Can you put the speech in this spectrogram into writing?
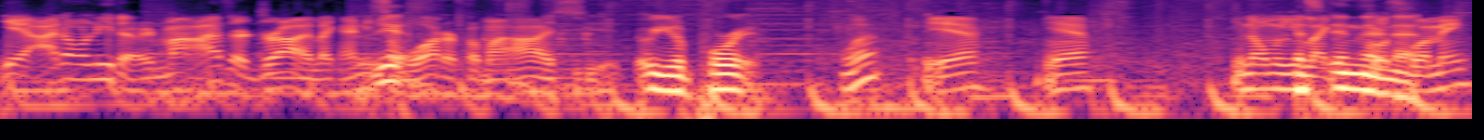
Yeah, I don't either. My eyes are dry. Like I need Yeah. some water for my eyes. Are you gonna pour it? What? Yeah, yeah. You know when you It's like in go net. swimming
